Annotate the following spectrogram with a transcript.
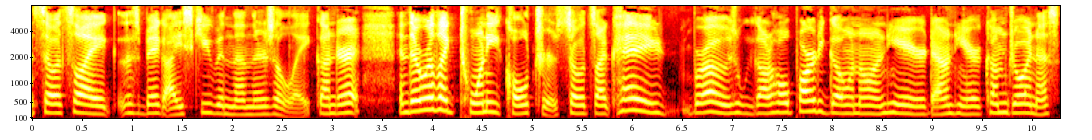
so it's like this big ice cube and then there's a lake under it and there were like 20 cultures so it's like hey bros we got a whole party going on here down here come join us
